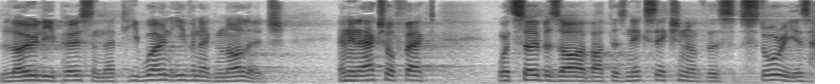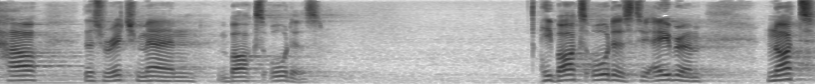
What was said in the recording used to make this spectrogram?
lowly person that he won't even acknowledge. And in actual fact, what's so bizarre about this next section of this story is how this rich man barks orders. He barks orders to Abram not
